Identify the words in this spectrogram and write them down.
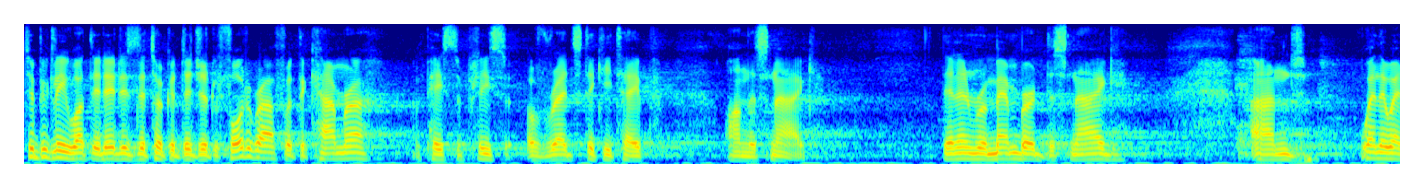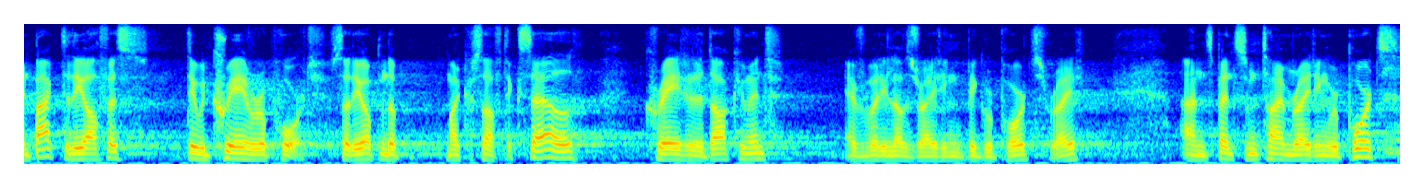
typically what they did is they took a digital photograph with the camera and pasted a piece of red sticky tape on the snag. They then remembered the snag, and when they went back to the office, they would create a report. So they opened up Microsoft Excel, created a document. Everybody loves writing big reports, right? And spent some time writing reports,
